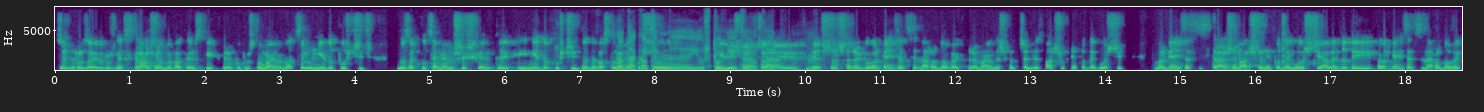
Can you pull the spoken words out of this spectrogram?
coś w rodzaju różnych straży obywatelskich, które po prostu mają na celu nie dopuścić do zakłócenia mszy świętych i nie dopuścić do dewastowania No tak, kościołów. o tym y, już Mieliśmy powiedział. wczoraj tak. w mhm. pierwszym szeregu organizacje narodowe, które mają doświadczenie z Marszów Niepodległości w organizacji Straży Marszu Niepodległości, ale do tych organizacji narodowych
